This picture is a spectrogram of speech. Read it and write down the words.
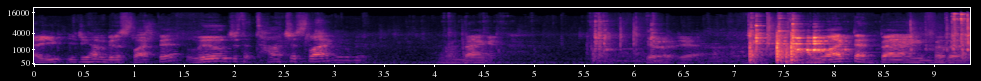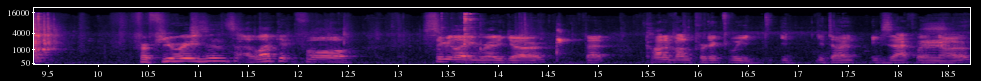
Are you? Did you have a bit of slack there? A Little, just a touch of slack, A little bit. and then bang it. Good, yeah. I like that bang for the for a few reasons. I like it for simulating ready go. That kind of unpredictable. You, you, you don't exactly know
